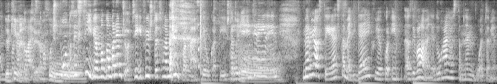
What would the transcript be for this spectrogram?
amikor Ja, dohányoztam, akkor és pont azért szívja magamban nem csak a cigi füstöt, hanem az információkat is. Tehát, hogy én tényleg, én, én, mert hogy azt éreztem egy ideig, hogy akkor én azért valamennyire dohányoztam, nem voltam ilyen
